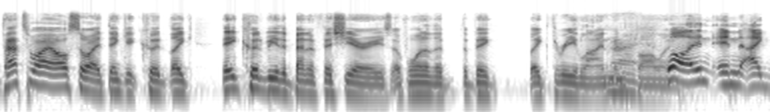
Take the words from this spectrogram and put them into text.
That's why also I think it could like they could be the beneficiaries of one of the the big like three linemen Right. falling. Well, and and I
